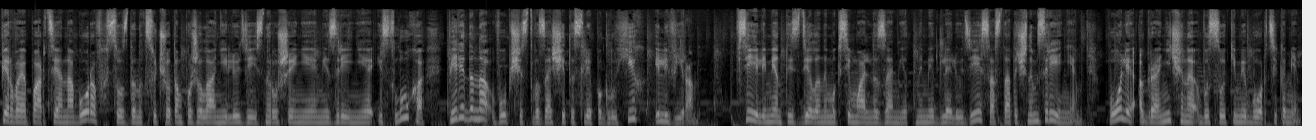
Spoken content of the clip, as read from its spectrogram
Первая партия наборов, созданных с учетом пожеланий людей с нарушениями зрения и слуха, передана в Общество защиты слепоглухих «Эльвира». Все элементы сделаны максимально заметными для людей с остаточным зрением. Поле ограничено высокими бортиками.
